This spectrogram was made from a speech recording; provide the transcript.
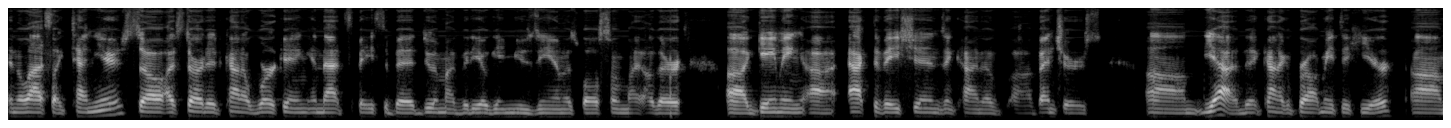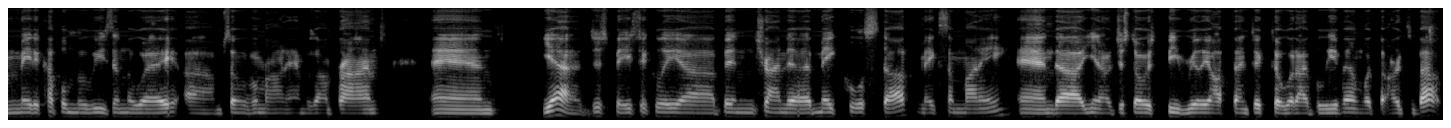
in the last like 10 years. So I started kind of working in that space a bit, doing my video game museum as well as some of my other uh, gaming uh, activations and kind of uh, ventures um, yeah, that kind of brought me to here. Um, made a couple movies in the way. Um, some of them are on Amazon Prime, and yeah, just basically uh, been trying to make cool stuff, make some money, and uh, you know, just always be really authentic to what I believe in, what the art's about.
